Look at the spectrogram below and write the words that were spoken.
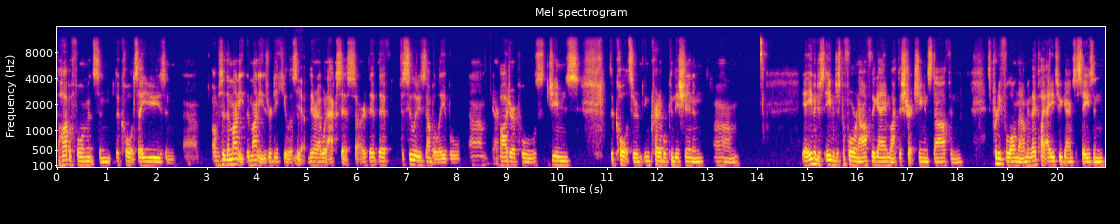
the high performance and the courts they use, and um, obviously the money the money is ridiculous yeah. they're able to access. So their, their facilities is unbelievable. Um, you know, hydro pools, gyms, the courts are in incredible condition, and um, yeah, even just even just before and after the game, like the stretching and stuff, and it's pretty full on though. I mean, they play 82 games a season,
